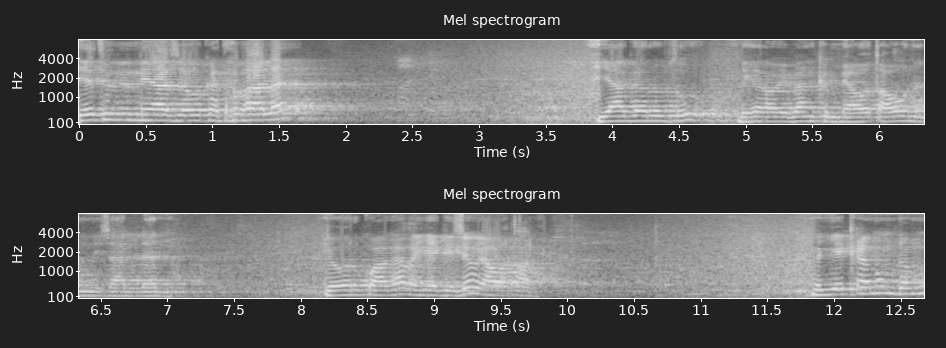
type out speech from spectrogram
የቱን እንያዘው ከተባለ የሀገሪቱ ብሔራዊ ባንክ የሚያወጣውን እንይዛለን። የወርቅ ዋጋ በየጊዜው ያወጣሉ። በየቀኑም ደግሞ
